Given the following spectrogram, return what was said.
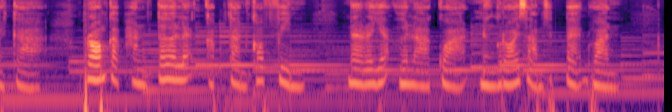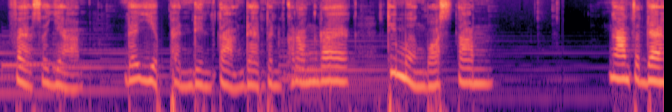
ริกา พร้อมกับฮันเตอร์และกัปตันคอฟฟิน ในระยะเวลากว่า 138 วัน แฝดสยามได้เหยียบแผ่นดินต่างแดนเป็นครั้งแรกที่เมืองบอสตัน งานแสดง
